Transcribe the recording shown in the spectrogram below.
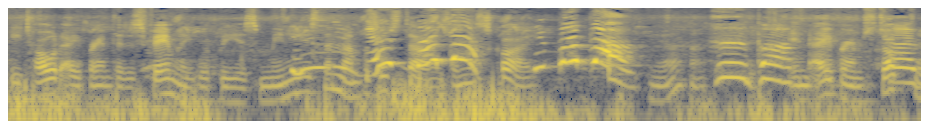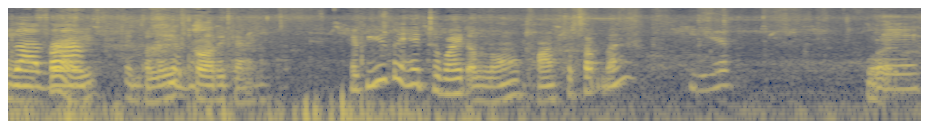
He told Abraham that his family would be as many as the numbers of stars in the sky. Yeah. And Abraham stopped being afraid and believed God again. Have you ever had to wait a long time for something? Yep. What? Yes.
